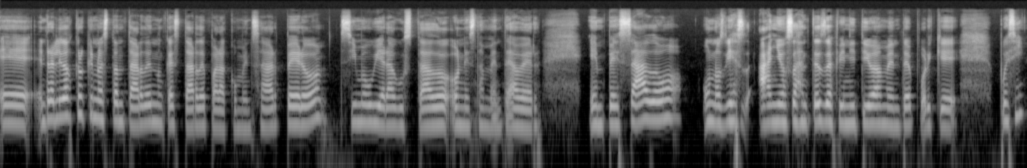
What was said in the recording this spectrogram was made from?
Eh, en realidad creo que no es tan tarde, nunca es tarde para comenzar, pero sí me hubiera gustado honestamente haber empezado unos 10 años antes definitivamente porque pues sí,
